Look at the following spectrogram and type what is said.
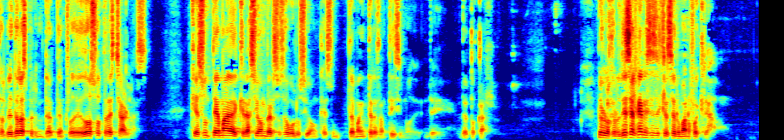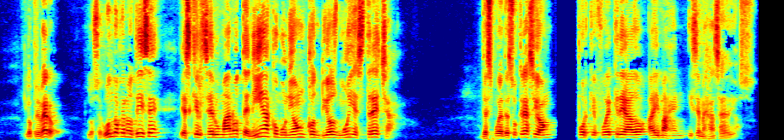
tal vez dentro de dos o tres charlas, que es un tema de creación versus evolución, que es un tema interesantísimo de tocar. Pero lo que nos dice el Génesis es que el ser humano fue creado. Lo primero. Lo segundo que nos dice es que el ser humano tenía comunión con Dios muy estrecha después de su creación porque fue creado a imagen y semejanza de Dios.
